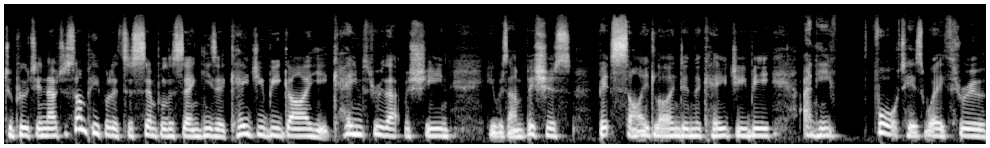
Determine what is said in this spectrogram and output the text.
to Putin. Now, to some people, it's as simple as saying he's a KGB guy. He came through that machine. He was ambitious, bit sidelined in the KGB, and he fought his way through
